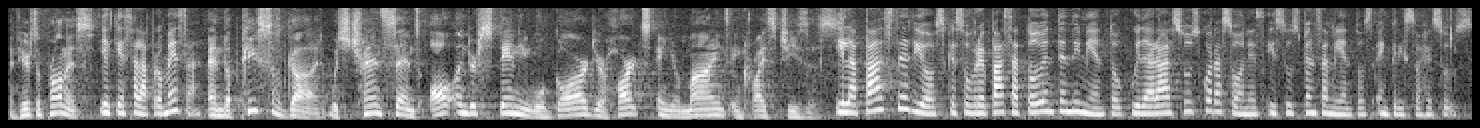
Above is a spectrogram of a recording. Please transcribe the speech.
And here's the promise. Y aquí está la promesa. And the peace of God, which transcends all understanding, will guard your hearts and your minds in Christ Jesus. Y la paz de Dios que sobrepasa todo entendimiento cuidará sus corazones y sus pensamientos en Cristo Jesús.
